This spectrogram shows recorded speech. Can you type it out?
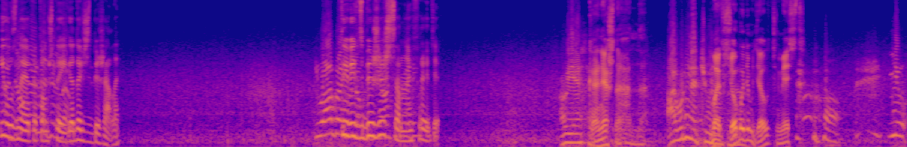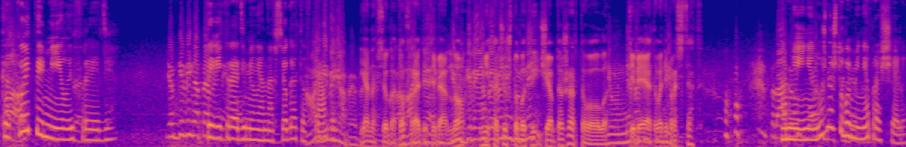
и узнает о том, что ее дочь сбежала. Ты ведь сбежишь со мной, Фредди? Конечно, Анна. Мы все будем делать вместе. Какой ты милый, Фредди. Ты ведь ради меня на все готов, правда? Я на все готов ради тебя, но не хочу, чтобы ты чем-то жертвовала. Тебе этого не простят. А мне и не нужно, чтобы меня прощали.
